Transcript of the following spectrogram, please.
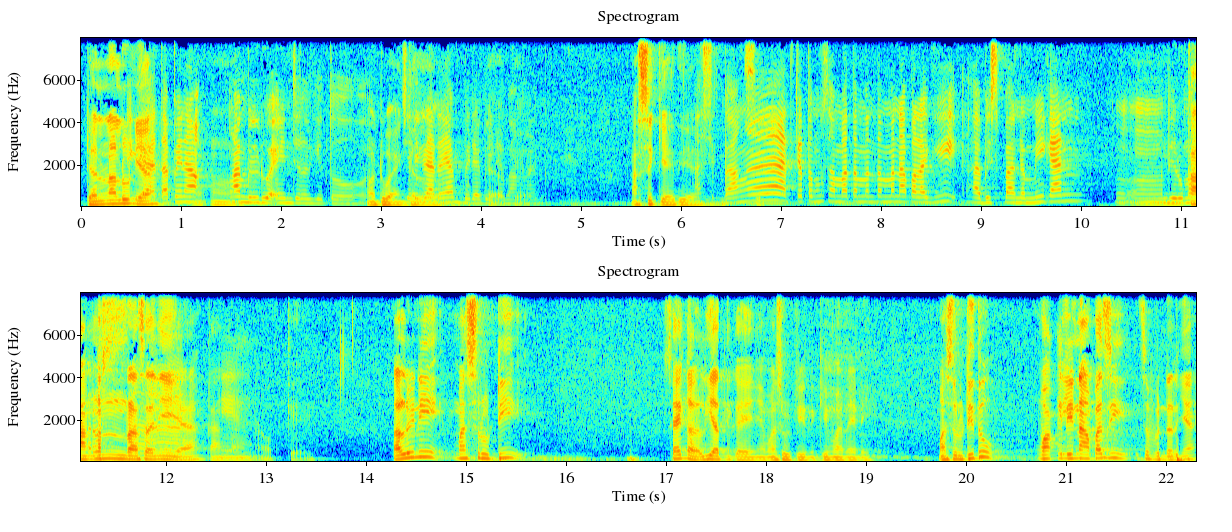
Dan alun Iya, ya. tapi na- ngambil dua angel gitu. Oh, dua Jadi angle. kelihatannya beda-beda banget. Asik ya itu ya. Asik banget ketemu sama teman-teman apalagi habis pandemi kan mm, di rumah Kangen terus. rasanya Nah, ya, iya. kangen. Oke. Lalu ini Mas Rudi, saya nggak lihat nih kayaknya Mas Rudi ini gimana ini. Mas Rudi tuh wakilin apa sih sebenarnya?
